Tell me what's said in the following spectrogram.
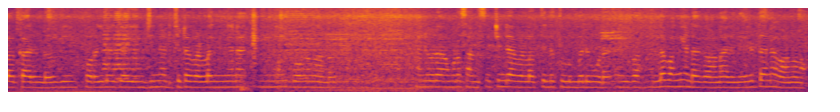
ആൾക്കാരുണ്ട്. നോക്കി പുറകിലൊക്കെ എൻജിൻ അടിച്ചിട്ട് വെള്ളം ഇങ്ങനെ നീങ്ങി പോകുന്നതാണ് അതിനോട് നമ്മുടെ സൺസെറ്റിന്റെ ആ വെള്ളത്തിന്റെ തുളുമ്പലും കൂടെ. നല്ല ഭംഗിയുണ്ട് കാണാൻ. നേരിട്ട് തന്നെ കാണണം.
